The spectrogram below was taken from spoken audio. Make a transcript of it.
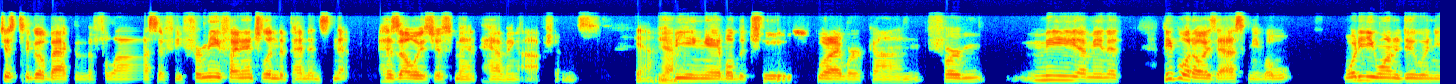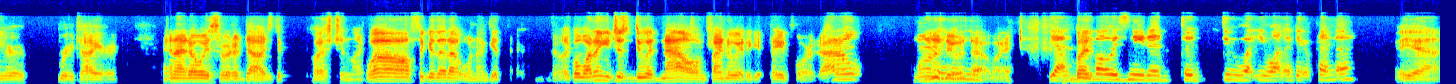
just to go back to the philosophy for me financial independence ne- has always just meant having options Yeah. Yeah. being able to choose what I work on. For m- me, I mean, it, people would always ask me, well, what do you want to do when you're retired? And I'd always sort of dodge the question, like, well, I'll figure that out when I get there. They're like, well, why don't you just do it now and find a way to get paid for it? I don't want to do it that way. Yeah, But- you've always needed to do what you want to do, kind of. Yeah.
